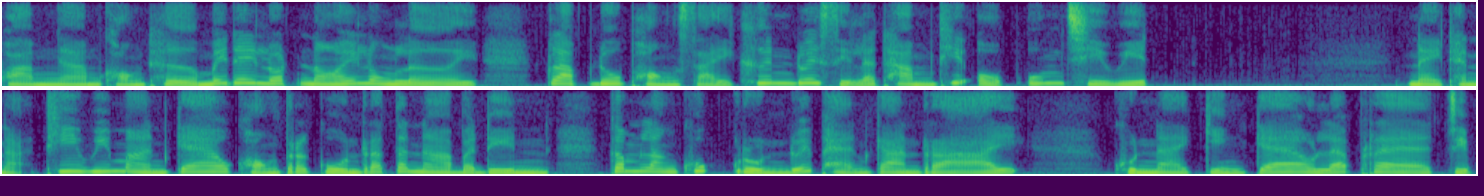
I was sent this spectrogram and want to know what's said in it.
ความงามของเธอไม่ได้ลดน้อยลงเลย กลับดูผ่องใสขึ้นด้วยศีลธรรมที่โอบอุ้มชีวิต ในขณะที่วิมานแก้วของตระกูลรัตนาบดินกำลังคุกกรุ่นด้วยแผนการร้าย คุณนายกิ่งแก้วและแพรจิบ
